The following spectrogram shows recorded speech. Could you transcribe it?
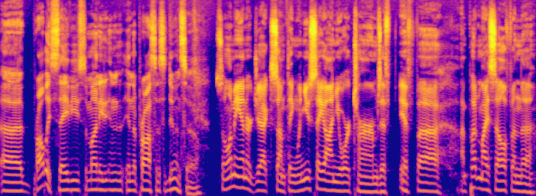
uh, probably save you some money in in the process of doing so. So let me interject something. When you say on your terms, if if uh, I'm putting myself in the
